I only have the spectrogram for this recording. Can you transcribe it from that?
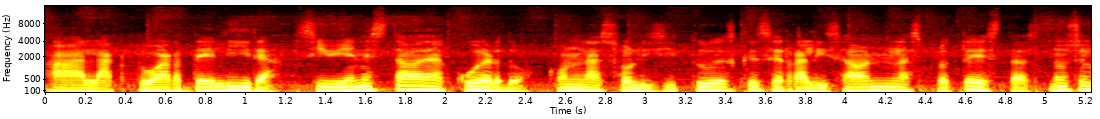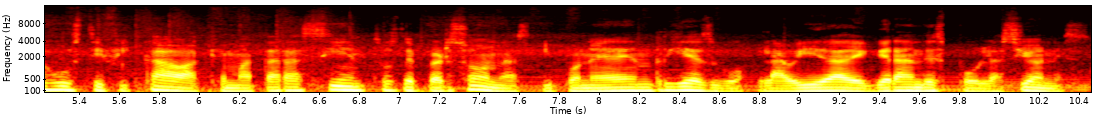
al actuar de Lira. Si bien estaba de acuerdo con las solicitudes que se realizaban en las protestas, no se justificaba que matara a cientos de personas y poner en riesgo la vida de grandes poblaciones.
